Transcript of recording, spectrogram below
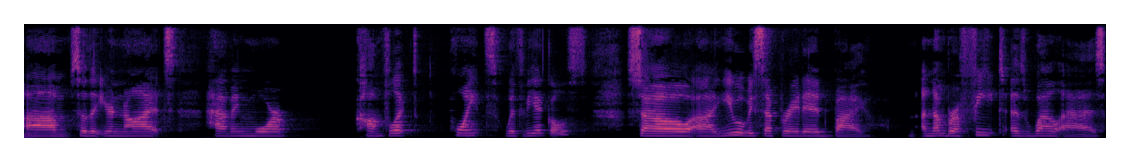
Mhm. um, so that you're not having more conflict points with vehicles. So uh, you will be separated by a number of feet as well as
